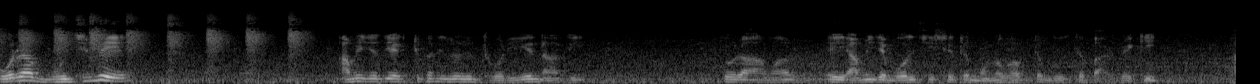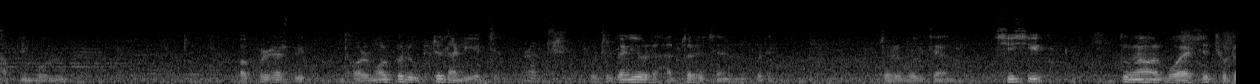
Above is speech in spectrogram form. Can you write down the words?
ওরা বুঝবে আমি যদি একটুখানি যদি ধরিয়ে না দিই ওরা আমার এই আমি যে বলছি সেটা মনোভাবটা বুঝতে পারবে কি? আপনি বলুন। শাস্ত্রী ধর্মর করে উঠে দাঁড়িয়েছেন। আচ্ছা। উঠে দাঁড়িয়ে ওর হাত ধরেছেন করে ধরে বলছেন শিশির তুমি আমার বয়সে ছোট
